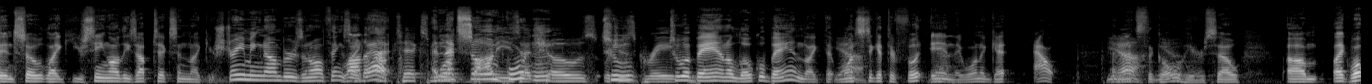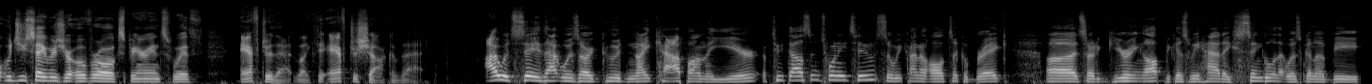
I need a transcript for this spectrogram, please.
and so like you're seeing all these upticks in like your streaming numbers and all things like that. upticks, and more that's so important shows, which to is great. to a band, a local band like that Yeah. wants to get their foot in. They want to get out. And Yeah, that's the goal yeah. here. So, um, like, what would you say was your overall experience with after that, like the aftershock of that? I would say that was our good nightcap on the year of 2022. So we kind of all took a break, uh, started gearing up because we had a single that was going to be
